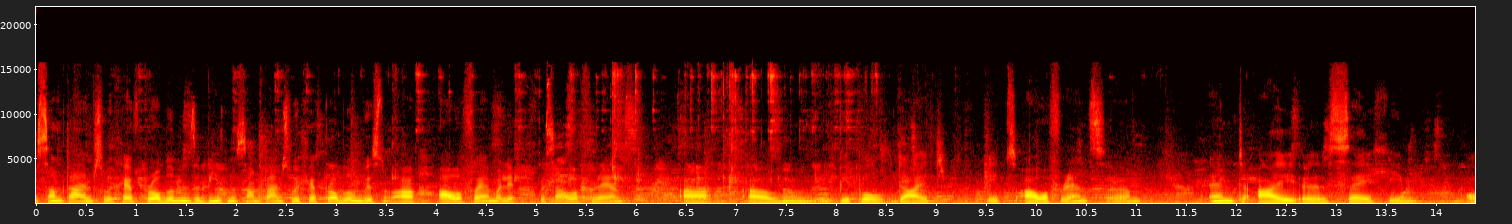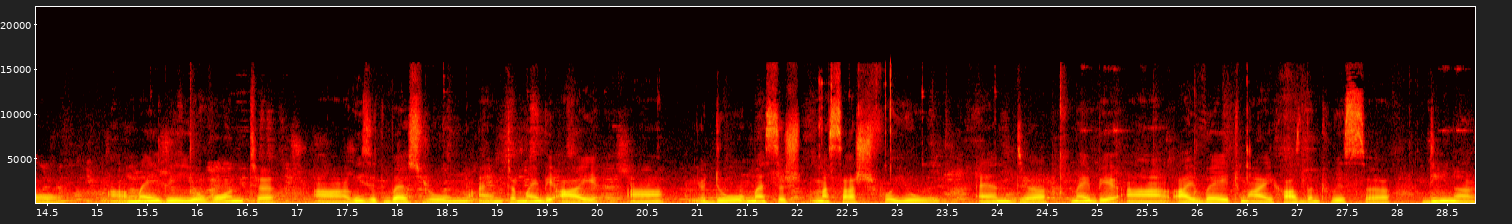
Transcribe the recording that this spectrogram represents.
Sometimes we have problem in the business. Sometimes we have problem with uh, our family, with our friends. Uh, um, people died. It's our friends, um, and I uh, say him, oh, uh, maybe you want uh, uh, visit bathroom, and maybe I uh, do massage massage for you, and uh, maybe uh, I wait my husband with uh, dinner,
